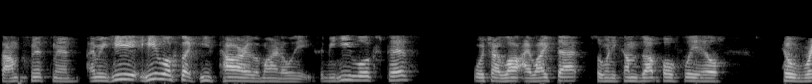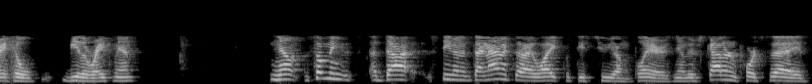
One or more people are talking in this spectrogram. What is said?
Dom Smith, man. I mean, he he looks like he's tired of the minor leagues. I mean, he looks pissed, which I lo- I like that. So when he comes up, hopefully he'll he'll ra- he'll be the rake man. Now, something a di- Steven, a dynamic that I like with these two young players. You know, their scouting reports say it's,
